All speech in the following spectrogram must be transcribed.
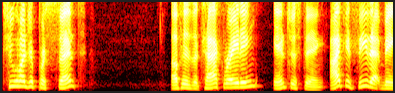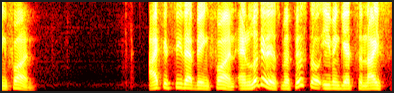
200%? Of his attack rating, interesting. I could see that being fun. I could see that being fun. And look at this. Mephisto even gets a nice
